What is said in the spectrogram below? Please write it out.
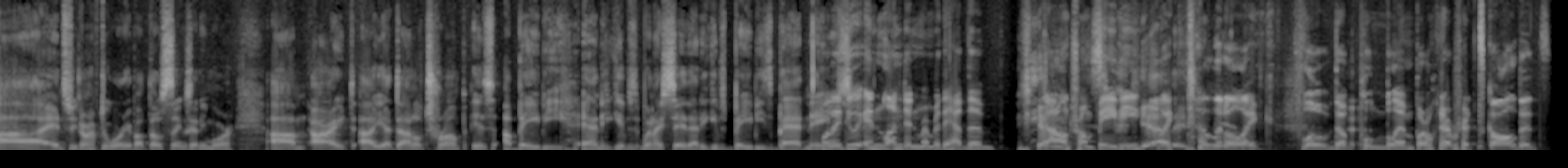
uh, and so you don't have to worry about those things anymore. Um, all right, uh, yeah. Donald Trump is a baby, and he gives. When I say that, he gives babies bad names. Well, they do it in London. Remember, they have the Donald Trump baby, Yeah, like they- the little like float, the pl- blimp or whatever it's called. It's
